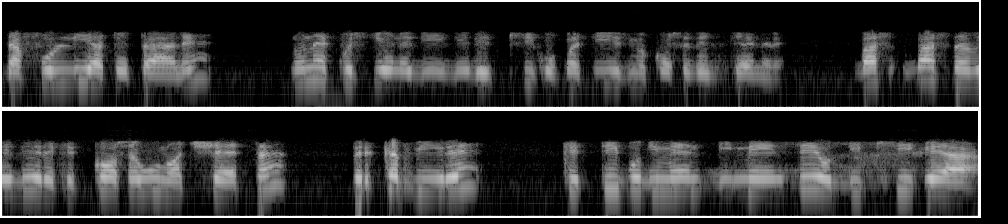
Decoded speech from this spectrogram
da follia totale, non è questione di, di, di psicopatismo o cose del genere, basta, basta vedere che cosa uno accetta per capire che tipo di, men- di mente o di psiche ha.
